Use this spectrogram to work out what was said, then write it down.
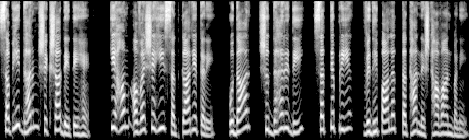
सभी धर्म शिक्षा देते हैं कि हम अवश्य ही सत्कार्य करें, उदार शुद्धहृदय सत्यप्रिय, विधिपालक तथा निष्ठावान बने।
